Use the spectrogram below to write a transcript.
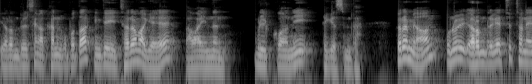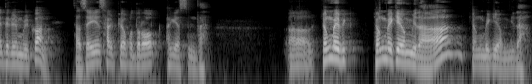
여러분들 생각하는 것보다 굉장히 저렴하게 나와 있는 물건이 되겠습니다. 그러면 오늘 여러분들에게 추천해 드릴 물건 자세히 살펴보도록 하겠습니다. 어, 경매, 경매개요입니다. 경매개요입니다.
